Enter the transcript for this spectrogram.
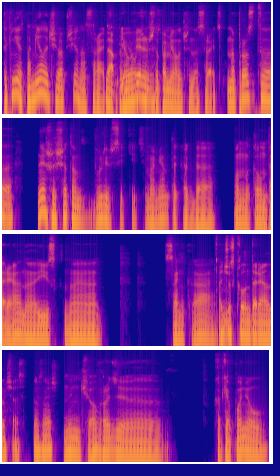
Так нет, по мелочи вообще насрать. Да, Я уверен, что по мелочи насрать. Но просто, знаешь, еще там были всякие эти моменты, когда он на Калантаряна иск, на Санька. А что с календаряном сейчас, не знаешь? Ну ничего, вроде, э, как я понял,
